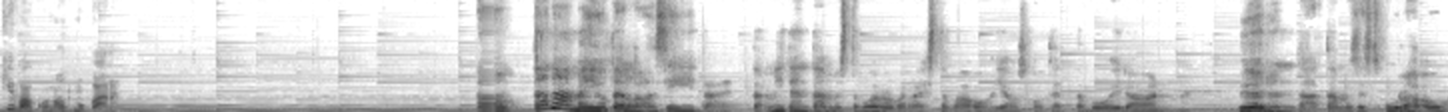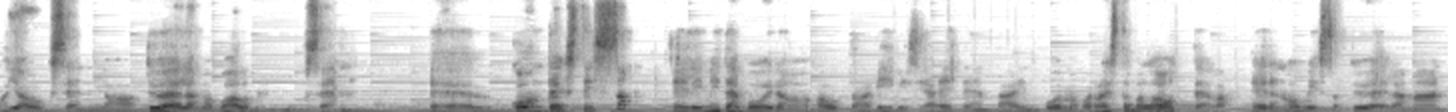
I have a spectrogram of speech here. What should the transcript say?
Kiva, kun oot mukana. No, tänään me jutellaan siitä, että miten tämmöistä voimavaraistavaa ohjausotetta voidaan hyödyntää tämmöisessä uraohjauksen ja työelämävalmennuksen kontekstissa. Eli miten voidaan auttaa ihmisiä eteenpäin voimavaraistavalla otteella heidän omissa työelämään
